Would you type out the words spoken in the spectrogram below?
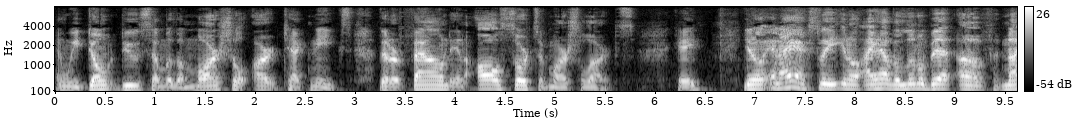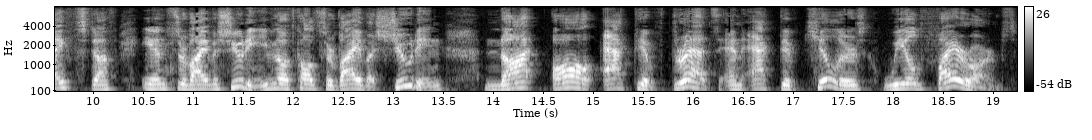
and we don't do some of the martial art techniques that are found in all sorts of martial arts. Okay. You know, and I actually, you know, I have a little bit of knife stuff in Survive a Shooting. Even though it's called Survive a Shooting, not all active threats and active killers wield firearms.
